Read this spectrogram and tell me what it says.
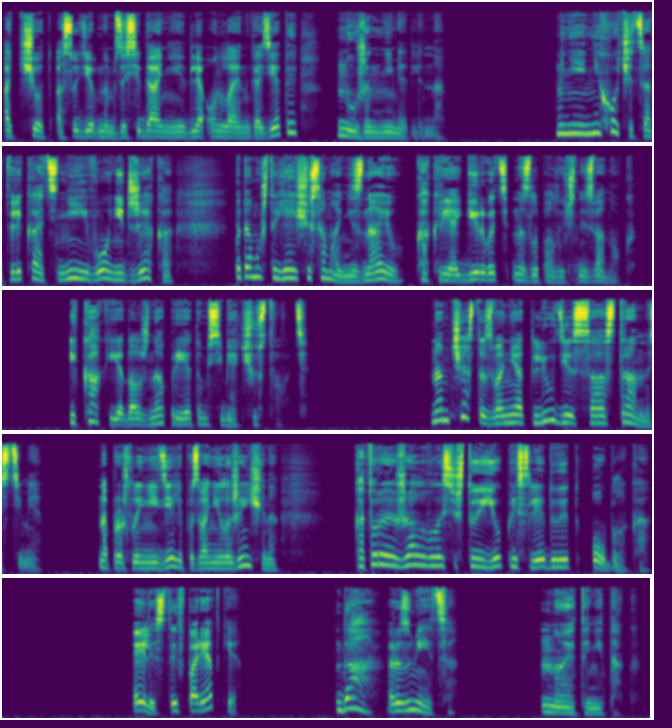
Отчет о судебном заседании для онлайн-газеты нужен немедленно. Мне не хочется отвлекать ни его, ни Джека, потому что я еще сама не знаю, как реагировать на злополучный звонок. И как я должна при этом себя чувствовать. Нам часто звонят люди со странностями — на прошлой неделе позвонила женщина, которая жаловалась, что ее преследует облако. «Элис, ты в порядке?» «Да, разумеется». Но это не так.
